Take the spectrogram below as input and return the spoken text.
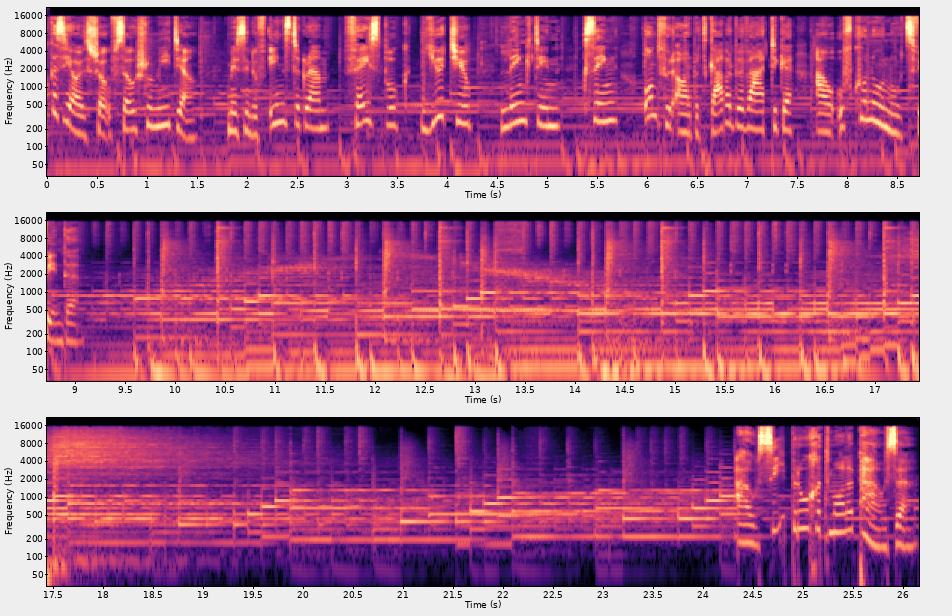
Folgen Sie uns schon auf Social Media. Wir sind auf Instagram, Facebook, YouTube, LinkedIn, Xing und für Arbeitgeberbewertungen auch auf Kununu zu finden. Auch Sie brauchen mal eine Pause.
